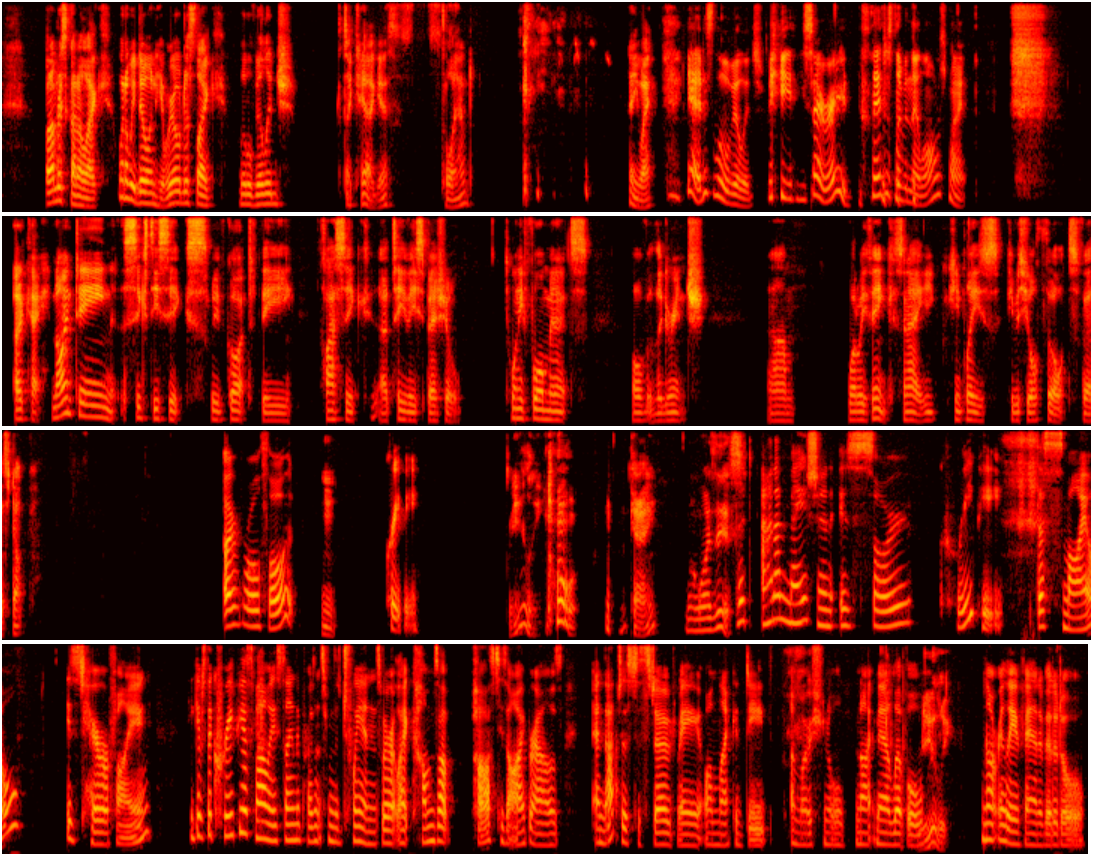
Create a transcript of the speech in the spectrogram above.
But I'm just kind of like, what are we doing here? We're all just like little village. It's okay, I guess. It's allowed. anyway, Yeah, it is a little village. You're so rude. They're just living their lives, mate. Okay, 1966. We've got the classic uh, TV special, 24 minutes of The Grinch. Um, what do we think, Sine? you- Can you please give us your thoughts first up? Overall thought? Mm. Creepy. Really? Oh, Okay. Well, why is this? The animation is so creepy. The smile is terrifying. He gives the creepiest smile when he's stealing the presents from the twins, where it like comes up past his eyebrows, and that just disturbed me on like a deep emotional nightmare level. Really? Not really a fan of it at all.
